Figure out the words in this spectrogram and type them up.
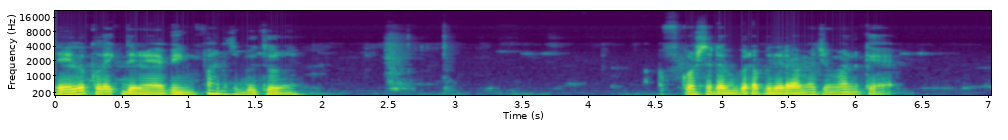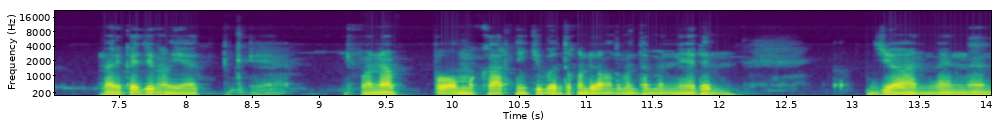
They look like they're having fun sebetulnya. Of course ada beberapa drama cuman kayak menarik aja ngelihat kayak gimana Paul McCartney coba untuk mendorong teman-temannya dan John Lennon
